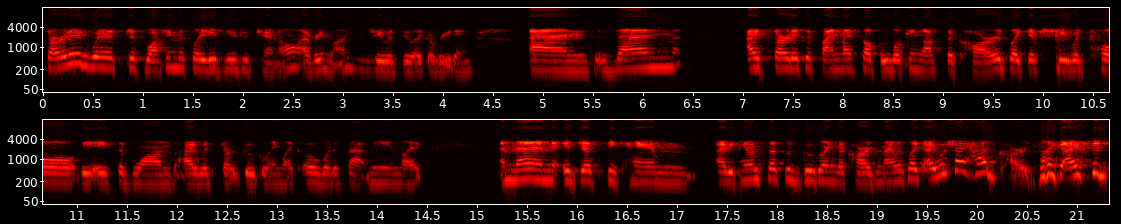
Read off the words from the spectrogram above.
started with just watching this lady's YouTube channel every month. Mm-hmm. She would do like a reading. And then I started to find myself looking up the cards. Like, if she would pull the Ace of Wands, I would start Googling, like, oh, what does that mean? Like, and then it just became I became obsessed with googling the cards and I was like I wish I had cards. Like I should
